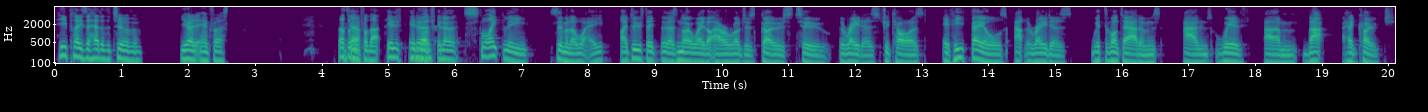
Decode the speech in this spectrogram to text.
he plays ahead of the two of them. You heard it here first. That's Okay. enough of that. In, in, a, in a slightly similar way, I do think that there's no way that Aaron Rodgers goes to the Raiders because if he fails at the Raiders with Davante Adams and with um, that head coach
